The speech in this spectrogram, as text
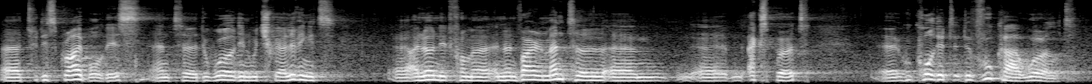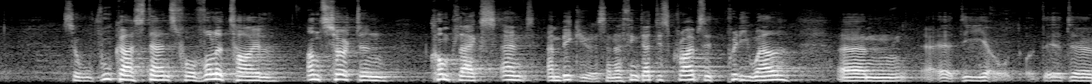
uh, to describe all this and uh, the world in which we are living. It's, uh, I learned it from a, an environmental um, uh, expert uh, who called it the VUCA world. So, VUCA stands for volatile, uncertain, complex, and ambiguous. And I think that describes it pretty well um, uh, the, the, the,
